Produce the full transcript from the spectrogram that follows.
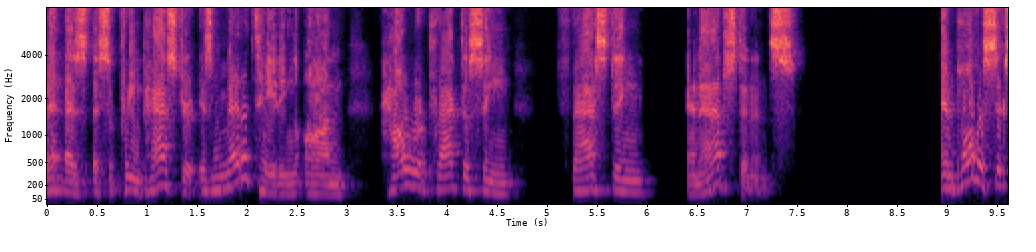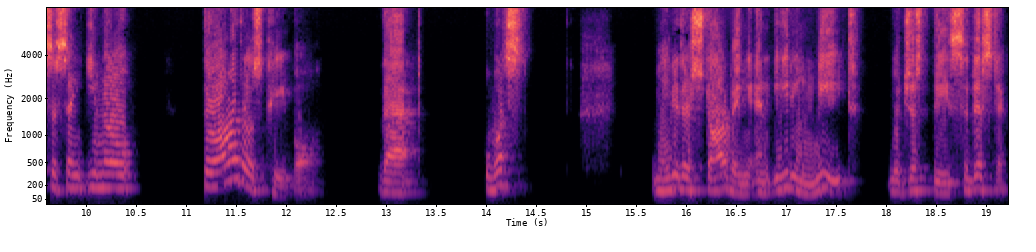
as a supreme pastor, is meditating on how we're practicing fasting and abstinence. And Paul the VI is saying, you know, there are those people that what's maybe they're starving and eating meat would just be sadistic,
